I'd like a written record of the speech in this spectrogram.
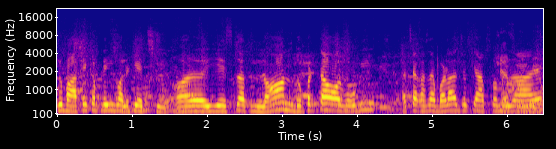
जो बात है कपड़े की क्वालिटी अच्छी है। और ये इसका लॉन दुपट्टा और वो भी अच्छा खासा बड़ा जो कि आपको मिल रहा है।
